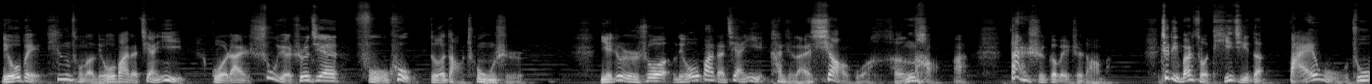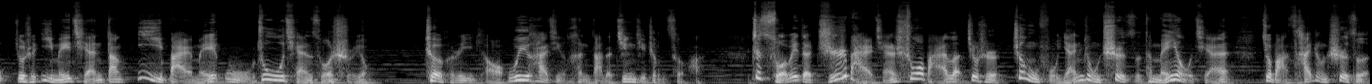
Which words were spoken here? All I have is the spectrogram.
刘备听从了刘巴的建议，果然数月之间府库得到充实。也就是说，刘巴的建议看起来效果很好啊。但是各位知道吗？这里边所提及的百五铢，就是一枚钱当一百枚五铢钱所使用，这可是一条危害性很大的经济政策啊。这所谓的纸百钱，说白了就是政府严重赤字，他没有钱，就把财政赤字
